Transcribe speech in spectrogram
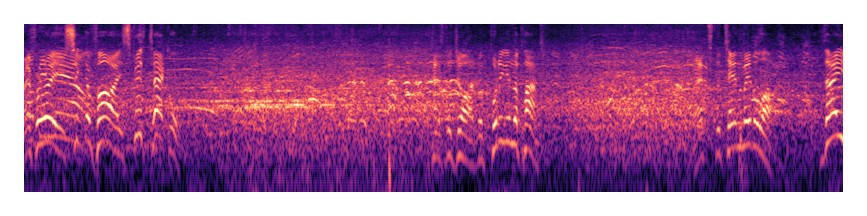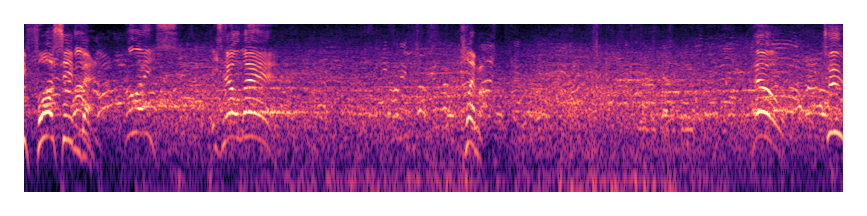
Referee signifies fifth tackle. Has the job of putting in the punt. That's the 10 metre line. They force him back. Release. He's held there. Klemmer Held. Two.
